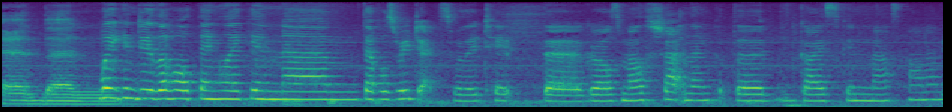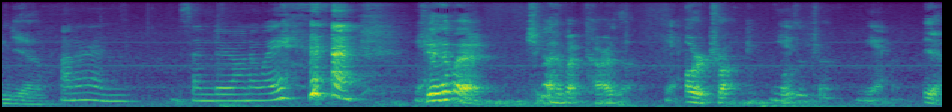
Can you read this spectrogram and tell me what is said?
And then Well, you can do the whole thing like in um, Devil's Rejects, where they tape the girl's mouth shut and then put the guy's skin mask on him, yeah. on her, and send her on her way. She got hit by a she got hit by a car though, Yeah. or a truck. Yeah. Was it a truck? yeah. Yeah.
